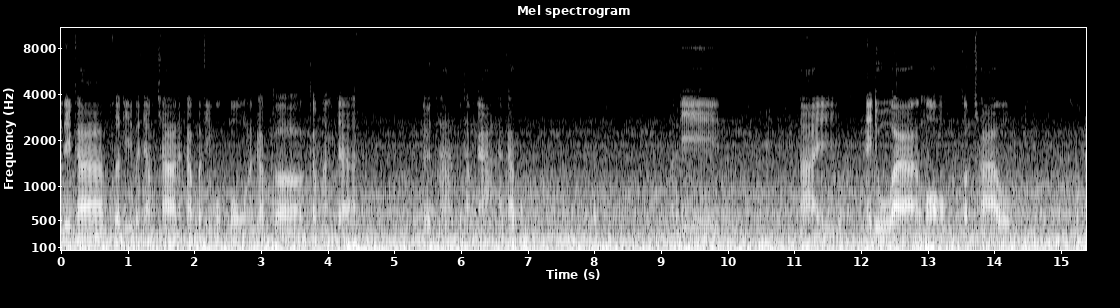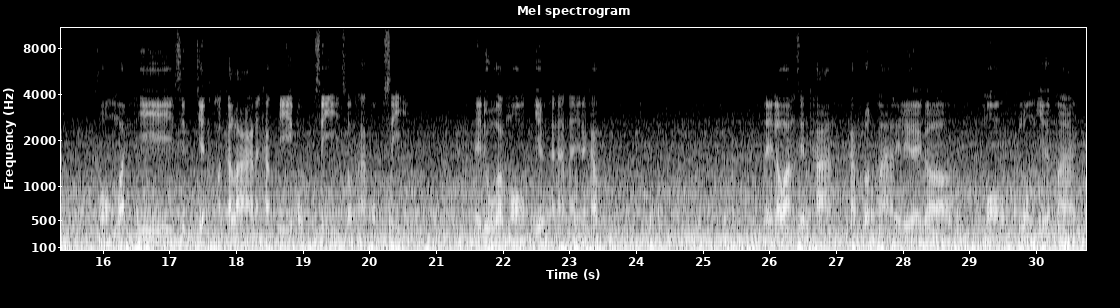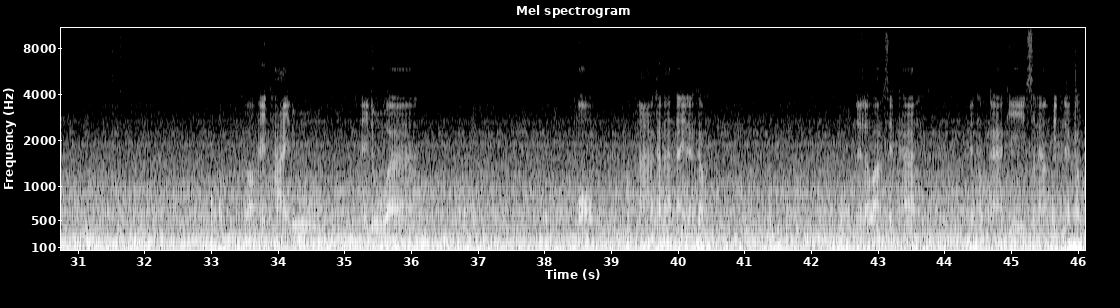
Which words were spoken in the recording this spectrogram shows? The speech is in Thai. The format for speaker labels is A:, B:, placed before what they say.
A: วัสดีครับ สวัสดีประจำเช้านะครับ วันที่6โมงนะครับ ก็กำลังจะเดินทางไปทำงานนะครับ วันนี้ถ่ายให้ดูว่าหมอกตอนเช้า ของวันที่ 17 มกรานะครับ ปี 64 2564 ได้ดูว่าหมอกเยอะขนาดไหนนะครับ ในระหว่างเส้นทางขับรถมาเรื่อยๆ ก็ หมอกลงเยอะมาก ก็ให้ถ่ายดูให้ดูว่าหมอกหนาขนาดไหนนะครับ ในระหว่างเส้นทางไปทำงานที่สนามบินนะครับ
